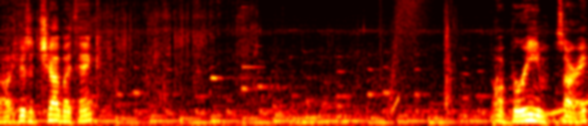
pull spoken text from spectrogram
Oh, here's a chub, I think. Oh, bream. Sorry.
